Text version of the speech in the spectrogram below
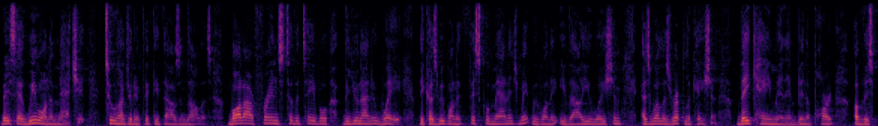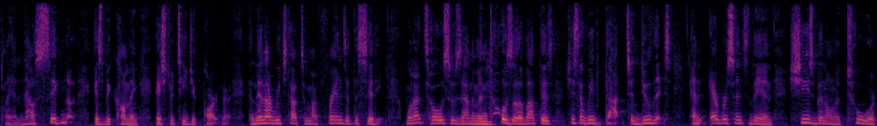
They said we want to match it, $250,000. Brought our friends to the table the United Way because we wanted fiscal management, we wanted evaluation as well as replication. They came in and been a part of this plan. Now Cigna is becoming a strategic partner. And then I reached out to my friends at the city. When I told Susana Mendoza about this, she said, We've got to do this. And ever since then, she's been on a tour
